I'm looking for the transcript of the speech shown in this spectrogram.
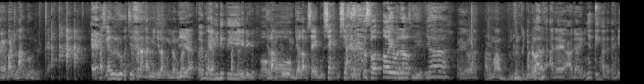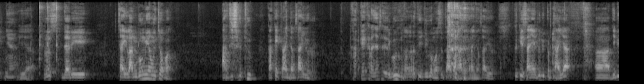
Lempar jelangkung. Pasti kan lu dulu kecil pernah kan main jelangkung-jelangkung Iya, tapi pakai lidik, Ting. Pakai lidik ya? Oh, jelangkung, jalang saya busek, busek. Soto ya padahal. Ya, elah. Padahal mah belum tentu juga Padahal kan. ada, ada ada ininya ting, ada tekniknya. Iya. Terus dari cai langgong nih yang lucu apa? Artinya tuh kakek keranjang sayur. Kakek keranjang Ya, saya. gue nggak ngerti juga maksudnya apa kakek keranjang sayur. Terus kisahnya itu dipercaya, eh, jadi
